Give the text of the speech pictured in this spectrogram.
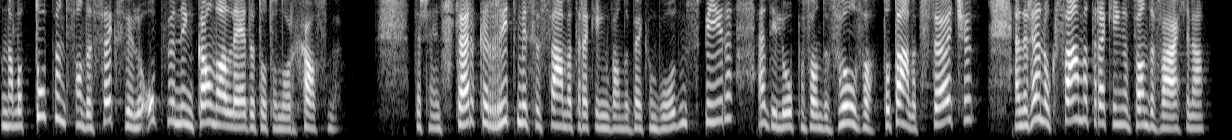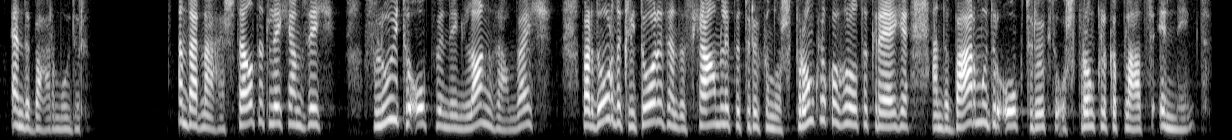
En aan het toppunt van de seksuele opwinding kan al leiden tot een orgasme. Er zijn sterke ritmische samentrekkingen van de bekkenbodemspieren. Die lopen van de vulva tot aan het stuitje. En er zijn ook samentrekkingen van de vagina en de baarmoeder. En daarna herstelt het lichaam zich, vloeit de opwinding langzaam weg, waardoor de clitoris en de schaamlippen terug een oorspronkelijke grootte krijgen en de baarmoeder ook terug de oorspronkelijke plaats inneemt.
